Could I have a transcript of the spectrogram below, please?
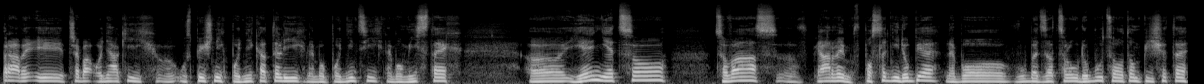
právě i třeba o nějakých e, úspěšných podnikatelích nebo podnicích nebo místech. Uh, je něco, co vás, já nevím, v poslední době nebo vůbec za celou dobu, co o tom píšete,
